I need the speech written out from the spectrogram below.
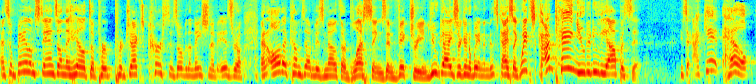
and so Balaam stands on the hill to pro- project curses over the nation of Israel. And all that comes out of his mouth are blessings and victory. And you guys are going to win. And this guy's like, wait, I'm paying you to do the opposite. He's like, I can't help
